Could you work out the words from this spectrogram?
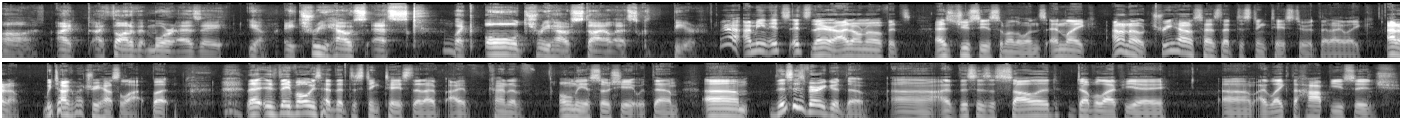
Uh, I I thought of it more as a you know a treehouse esque like old treehouse style esque beer. Yeah, I mean it's it's there. I don't know if it's as juicy as some other ones. And like I don't know, Treehouse has that distinct taste to it that I like. I don't know. We talk about Treehouse a lot, but that is they've always had that distinct taste that I've I kind of only associate with them. Um, this is very good though. Uh, I, this is a solid double IPA. Um, I like the hop usage.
